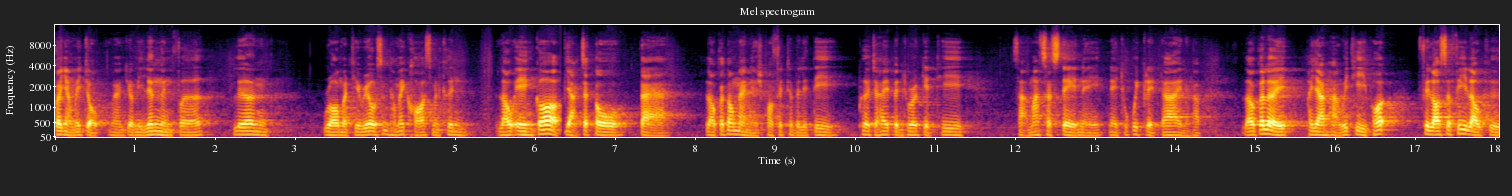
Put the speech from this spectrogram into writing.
ก็ยังไม่จบมันจะมีเรื่องเงินเฟ้อเรื่อง raw material ซึ่งทำให้ cost มันขึ้น เราเองก็อยากจะโตแต่เราก็ต้อง manage profitability เพื่อจะให้เป็นธุรกิจที่สามารถ sustain ในในทุกวิกฤตได้นะครับ เราก็เลยพยายามหาวิธี เพราะ philosophy เราคือ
